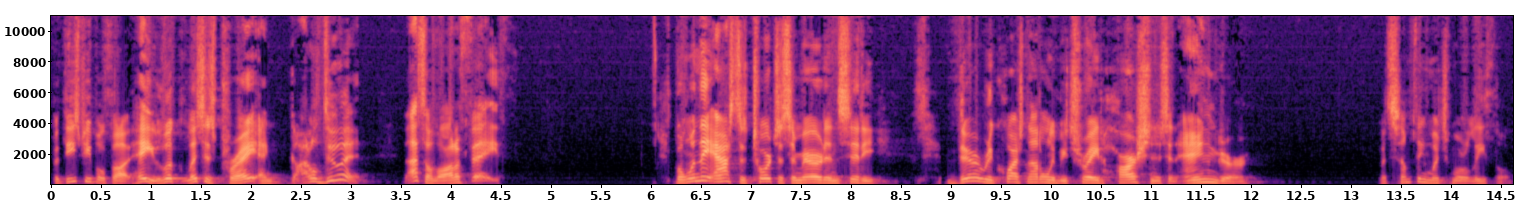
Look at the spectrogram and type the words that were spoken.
But these people thought, hey, look, let's just pray and God will do it. That's a lot of faith. But when they asked to torch a Samaritan city, their request not only betrayed harshness and anger, but something much more lethal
